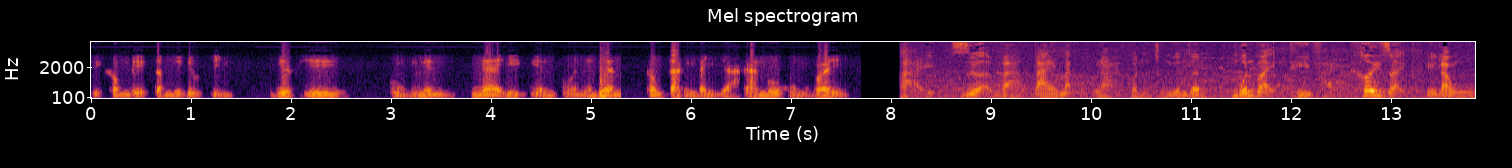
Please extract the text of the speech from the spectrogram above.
thì không để tâm để điều chỉnh. Việc gì cũng nên nghe ý kiến của nhân dân. Công tác đánh giá cán bộ cũng vậy. Phải dựa vào tai mắt là quần chúng nhân dân. Muốn vậy thì phải khơi dậy cái lòng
